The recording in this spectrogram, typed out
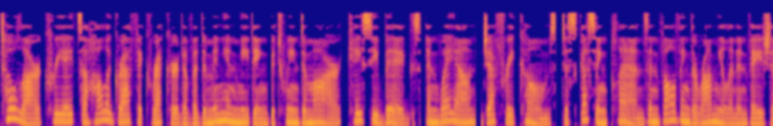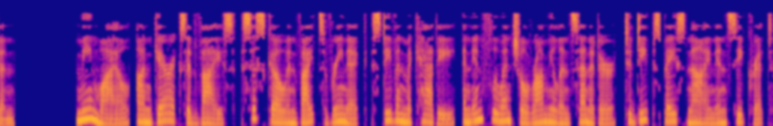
Tolar creates a holographic record of a Dominion meeting between Damar Casey Biggs and Weyoun Jeffrey Combs discussing plans involving the Romulan invasion. Meanwhile, on Garak's advice, Sisko invites Vreenak Stephen McHattie, an influential Romulan senator, to Deep Space Nine in secret.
